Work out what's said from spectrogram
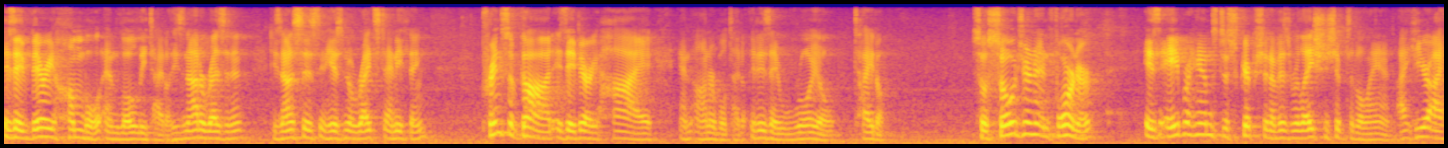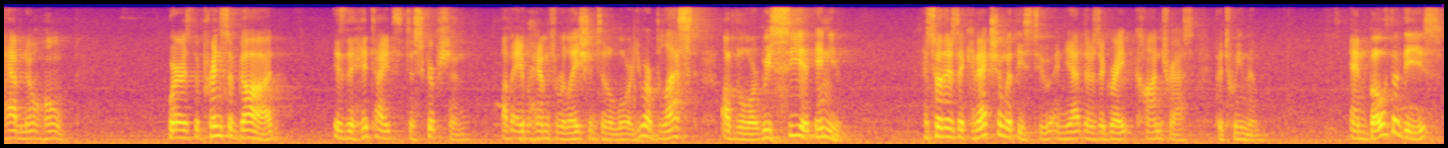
is a very humble and lowly title. He's not a resident, he's not a citizen, he has no rights to anything. Prince of God is a very high and honorable title. It is a royal title. So, sojourner and foreigner is Abraham's description of his relationship to the land. I, here I have no home. Whereas the Prince of God is the Hittite's description of Abraham's relation to the Lord. You are blessed of the Lord. We see it in you. And so there's a connection with these two, and yet there's a great contrast between them. And both of these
